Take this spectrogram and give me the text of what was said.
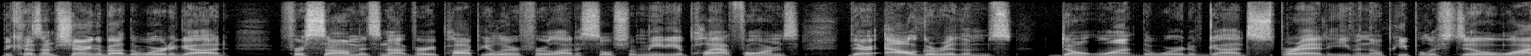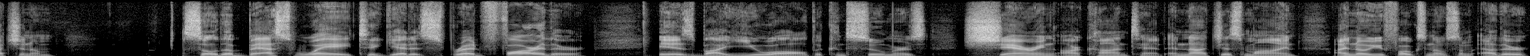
because I'm sharing about the Word of God, for some it's not very popular. For a lot of social media platforms, their algorithms don't want the Word of God spread, even though people are still watching them. So the best way to get it spread farther is by you all, the consumers, sharing our content and not just mine. I know you folks know some other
